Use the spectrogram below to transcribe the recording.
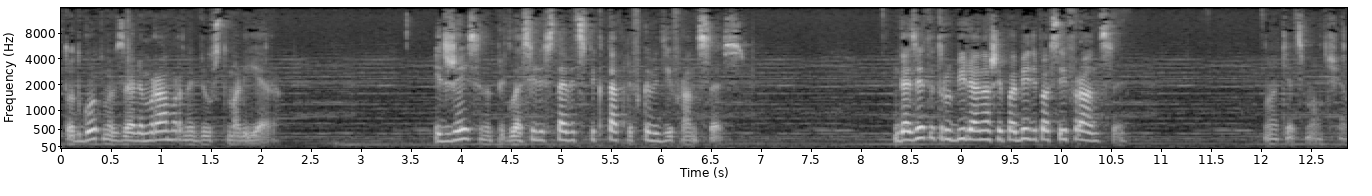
В тот год мы взяли мраморный бюст Мольера. И Джейсона пригласили ставить спектакли в комедии «Францесс». Газеты трубили о нашей победе по всей Франции – но отец молчал.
